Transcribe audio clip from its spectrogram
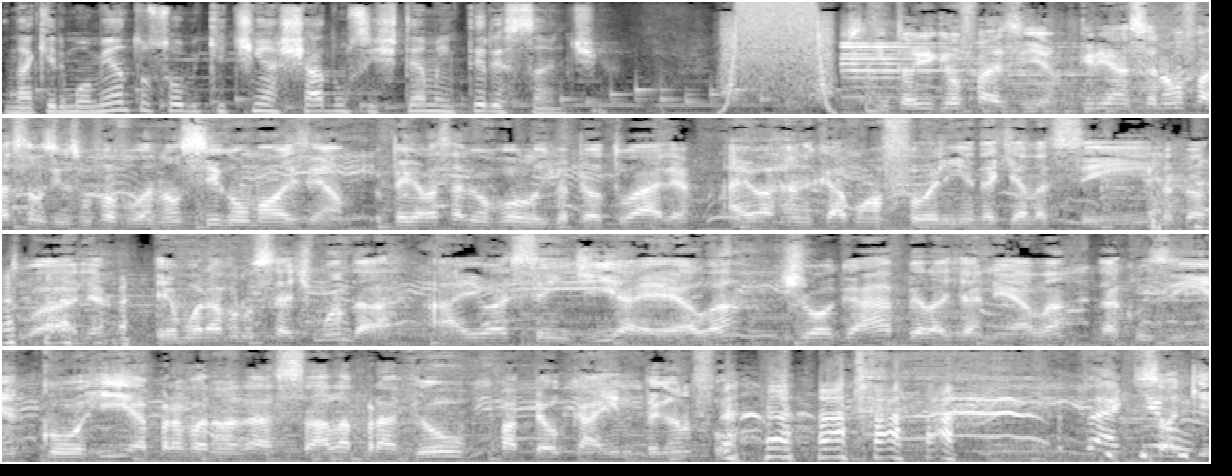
Naquele momento soube que tinha achado um sistema interessante. Então o que, eu fazia? Criança, não façam isso, por favor, não sigam um mau exemplo. Eu pegava, sabe, um rolo de papel toalha? Aí eu arrancava uma folhinha daquela assim, papel toalha. eu morava no sétimo andar. Aí eu acendia ela, jogava pela janela da cozinha, corria pra varanda da sala pra ver o papel caindo, pegando fogo. Puta que, Só que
